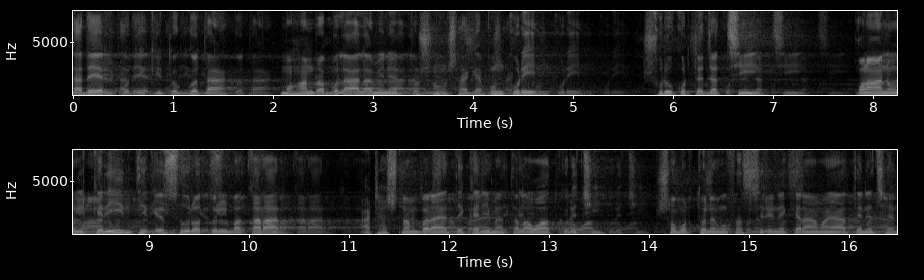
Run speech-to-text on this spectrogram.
তাদের প্রতি কৃতজ্ঞতা, মহান রব্বুল আলমিনের প্রশংসা জ্ঞাপন করে শুরু করতে যাচ্ছি কোরআনুল করিম থেকে সুরতুল বাকারার। আঠাশ নম্বর আয়াতে কারিমা তালাওয়াত করেছি। সমর্থনে মুফাসসিরিনে কেরাম আয়াত এনেছেন,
